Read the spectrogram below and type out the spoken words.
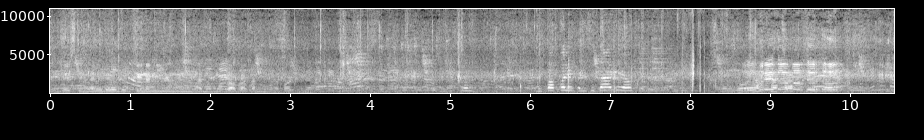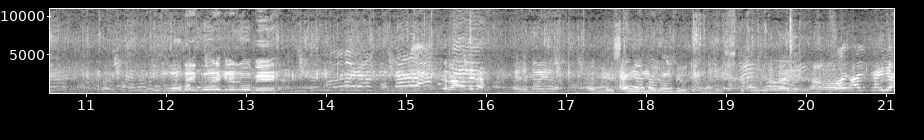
Yun guys, tingnan niyo, tingnan niyo yung ano, mababa kanina. Nagpapalit si daddy, oh. Pobre to, Pobre po, regular Robe. Tara, akin na. Ayun guys, tingnan mo yung view doon guys. Kitang kita talaga yun. Ay, nahiya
